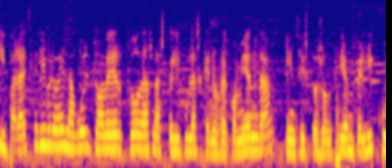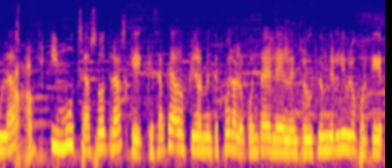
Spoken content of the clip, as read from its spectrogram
Y para este libro él ha vuelto a ver todas las películas que nos recomienda, insisto, son 100 películas y muchas otras que, que, se han quedado finalmente fuera, lo cuenta él en la introducción del libro, porque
